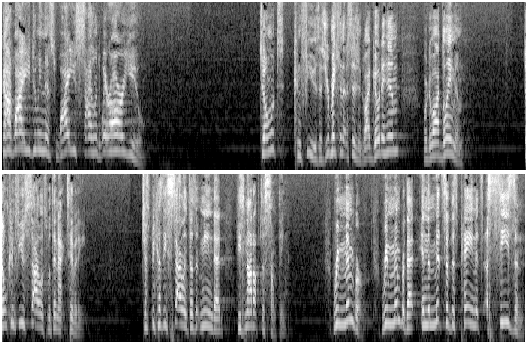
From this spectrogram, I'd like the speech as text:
God, why are you doing this? Why are you silent? Where are you? Don't confuse as you're making that decision. Do I go to him or do I blame him? Don't confuse silence with inactivity. Just because he's silent doesn't mean that he's not up to something. Remember, remember that in the midst of this pain, it's a season.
